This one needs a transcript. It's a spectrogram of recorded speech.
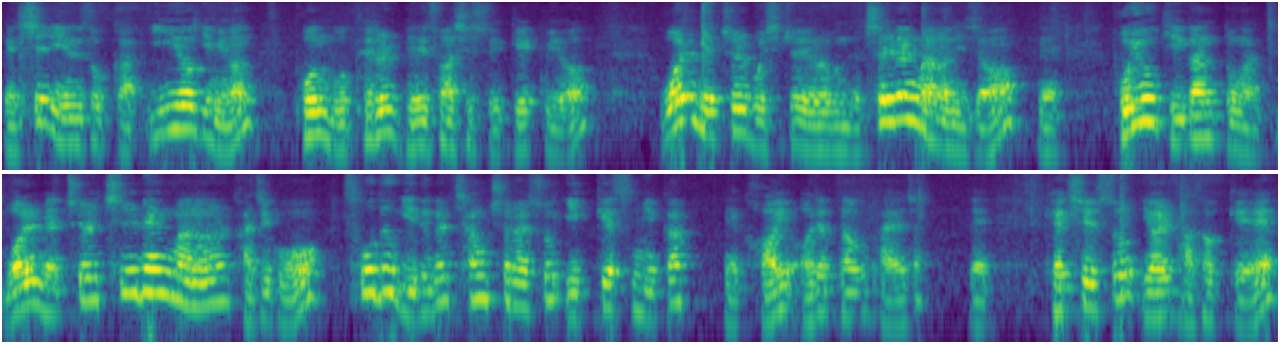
네, 실인수가 2억이면 본 모텔을 매수하실 수 있겠고요. 월 매출 보십시오, 여러분들. 700만 원이죠. 네. 보유 기간 동안 월 매출 700만 원을 가지고 소득 이득을 창출할 수 있겠습니까? 네, 거의 어렵다고 봐야죠. 네. 객실수 15개,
